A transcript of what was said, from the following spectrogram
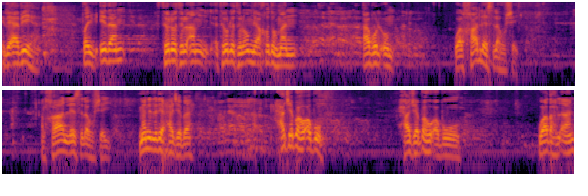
لأبيها. طيب إذن ثلث الأم ثلث الأم يأخذه من؟ أبو الأم. والخال ليس له شيء. الخال ليس له شيء. من الذي حجبه؟ حجبه أبوه. حجبه أبوه. واضح الآن؟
